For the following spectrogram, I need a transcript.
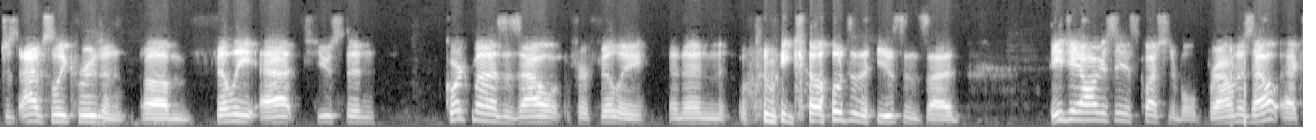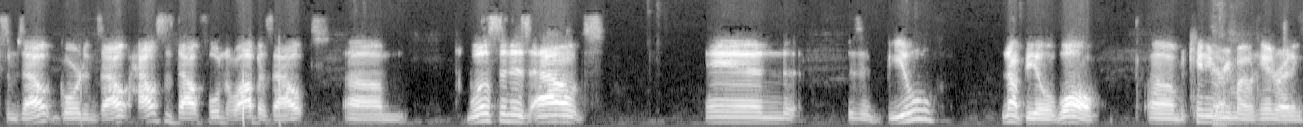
Just absolutely cruising. Um, Philly at Houston. Korkmaz is out for Philly. And then when we go to the Houston side, DJ Augustin is questionable. Brown is out. Exum's out. Gordon's out. House is doubtful. Nwaba's out. Um, Wilson is out. And is it Beal? Not Beal. Wall. Um, can't even yeah. read my own handwriting.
